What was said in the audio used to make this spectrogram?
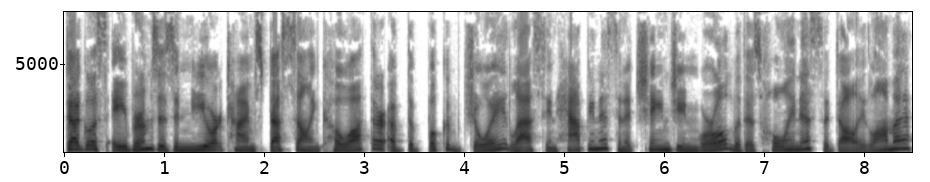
Douglas Abrams is a New York Times bestselling co-author of the Book of Joy, Lasting Happiness in a Changing World with His Holiness the Dalai Lama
